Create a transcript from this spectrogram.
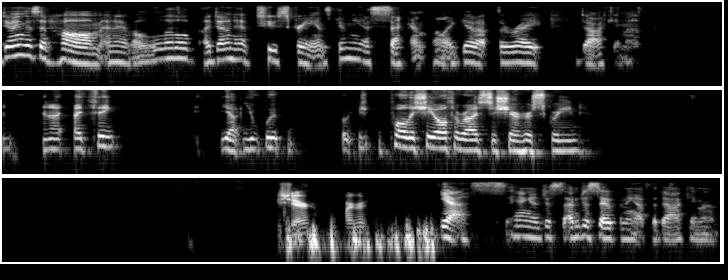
doing this at home and I have a little, I don't have two screens, give me a second while I get up the right document. And, and I, I think, yeah, you, we, Paul, is she authorized to share her screen? You share, Margaret? Yes, hang on, just I'm just opening up the document.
